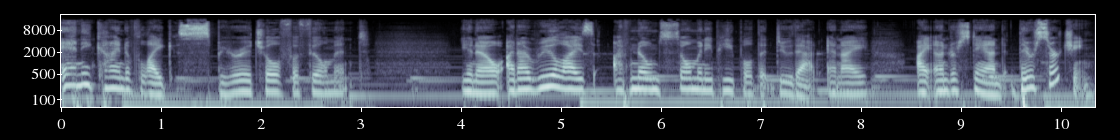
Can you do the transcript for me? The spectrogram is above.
any kind of like spiritual fulfillment, you know and i realize i've known so many people that do that and i i understand they're searching.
